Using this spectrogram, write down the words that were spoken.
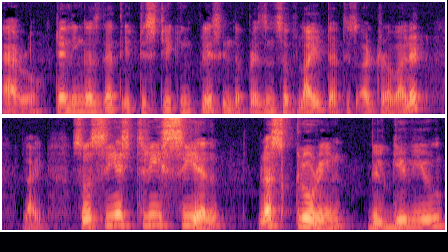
arrow telling us that it is taking place in the presence of light that is ultraviolet light so ch3cl plus chlorine will give you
